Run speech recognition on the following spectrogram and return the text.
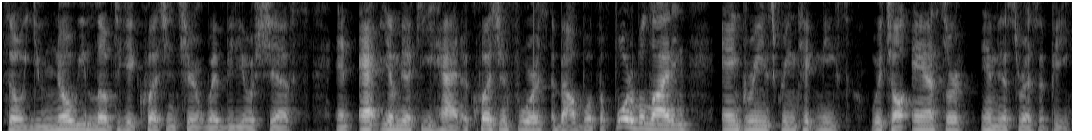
So you know we love to get questions here at Web Video Chefs. And at Yum Yucky had a question for us about both affordable lighting and green screen techniques, which I'll answer in this recipe.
